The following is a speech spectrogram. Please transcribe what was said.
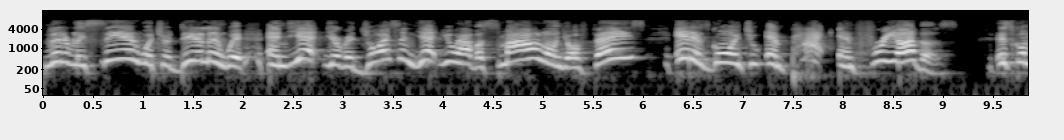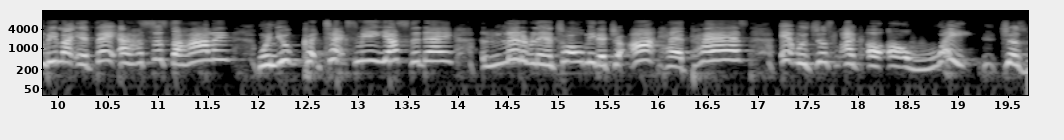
literally seeing what you're dealing with. And yet you're rejoicing, yet you have a smile on your face. It is going to impact and free others. It's going to be like if they, uh, Sister Holly, when you text me yesterday, literally and told me that your aunt had passed, it was just like a, a weight, just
